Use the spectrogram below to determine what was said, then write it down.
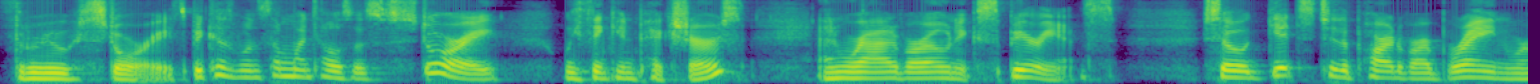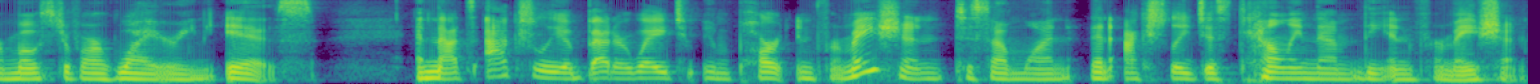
through stories. Because when someone tells us a story, we think in pictures and we're out of our own experience. So it gets to the part of our brain where most of our wiring is. And that's actually a better way to impart information to someone than actually just telling them the information.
